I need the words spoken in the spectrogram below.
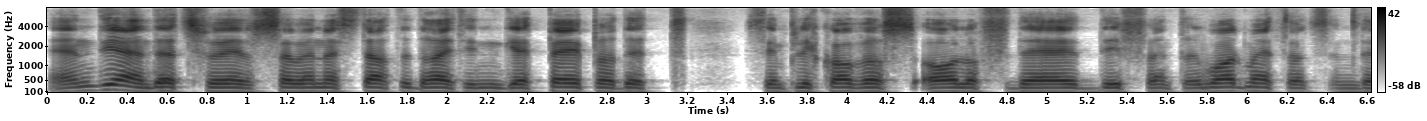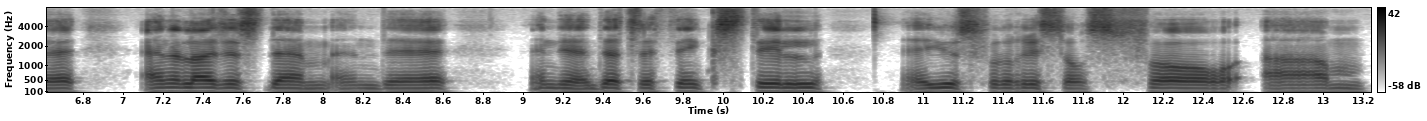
And yeah, that's where, so when I started writing a paper that simply covers all of the different reward methods and uh, analyzes them. And, uh, and yeah, that's, I think, still a useful resource for, um,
